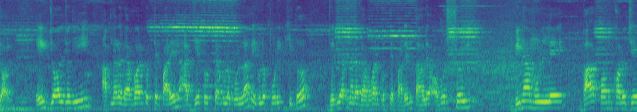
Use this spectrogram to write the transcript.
জল। এই জল যদি আপনারা ব্যবহার করতে পারেন, আর যে টোটকাগুলো বললাম, এগুলো পরীক্ষিত, যদি আপনারা ব্যবহার করতে পারেন, তাহলে অবশ্যই বিনামূল্যে বা কম খরচে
